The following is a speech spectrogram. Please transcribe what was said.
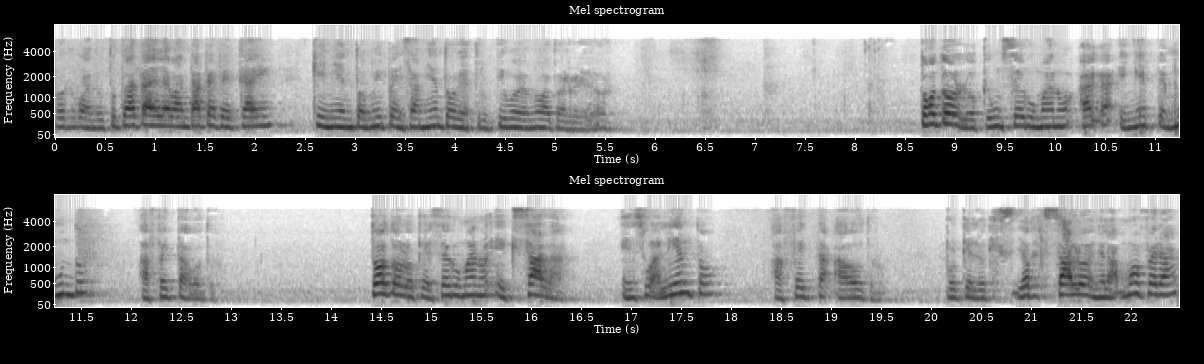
Porque cuando tú tratas de levantarte te caen 500 mil pensamientos destructivos de nuevo a tu alrededor. Todo lo que un ser humano haga en este mundo afecta a otro. Todo lo que el ser humano exhala en su aliento afecta a otro. Porque lo que yo exhalo en la atmósfera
